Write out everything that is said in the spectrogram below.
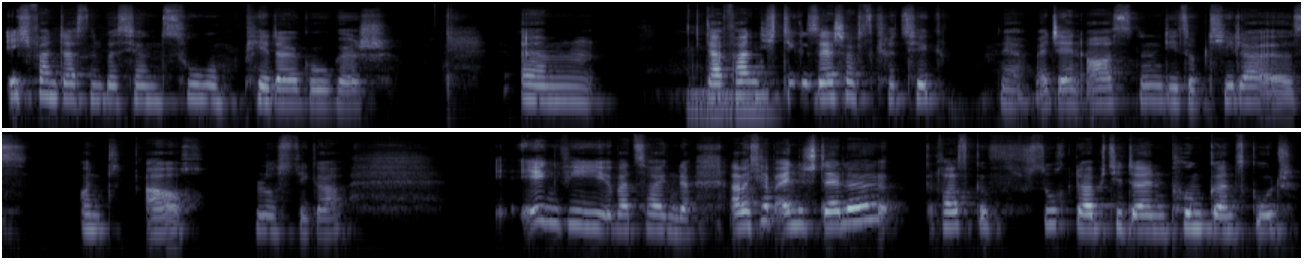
Ich fand das ein bisschen zu pädagogisch. Ähm, da fand ich die Gesellschaftskritik ja, bei Jane Austen, die subtiler ist und auch lustiger, irgendwie überzeugender. Aber ich habe eine Stelle rausgesucht, glaube ich, die deinen Punkt ganz gut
